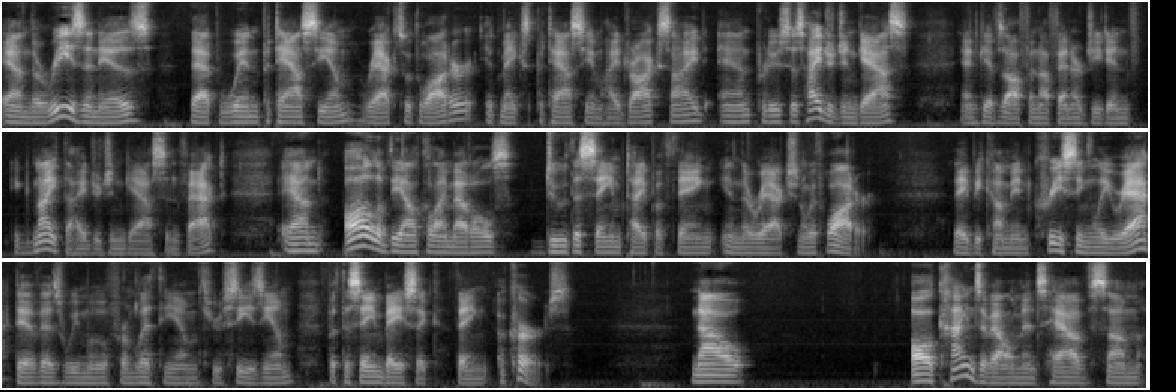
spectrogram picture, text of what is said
And the reason is that when potassium reacts with water, it makes potassium hydroxide and produces hydrogen gas and gives off enough energy to ignite the hydrogen gas, in fact. And all of the alkali metals do the same type of thing in their reaction with water. They become increasingly reactive as we move from lithium through cesium, but the same basic thing occurs. Now, all kinds of elements have some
